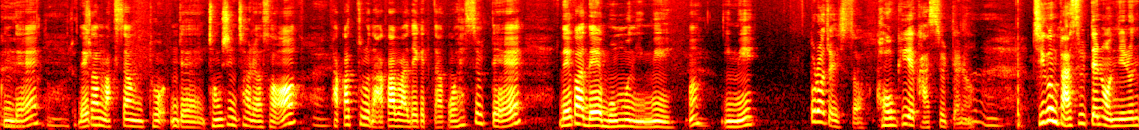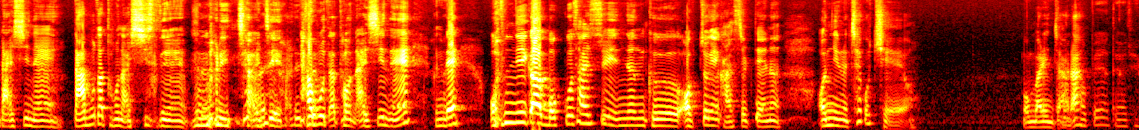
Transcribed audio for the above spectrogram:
근데 네, 어, 그렇죠. 내가 막상 도, 이제 정신 차려서 네. 바깥으로 나가봐야 되겠다고 했을 때 내가 내 몸은 이미 어? 이미 부러져 있어. 거기에 갔을 때는 지금 봤을 때는 언니는 날씬해. 나보다 더 날씬해. 뭔 말인지 알지? 나보다 더 날씬해. 근데 언니가 먹고 살 수 있는 그 업종에 갔을 때는 언니는 최고치예요. 뭔 말인지 알아? 더 빼야 돼요 지금.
